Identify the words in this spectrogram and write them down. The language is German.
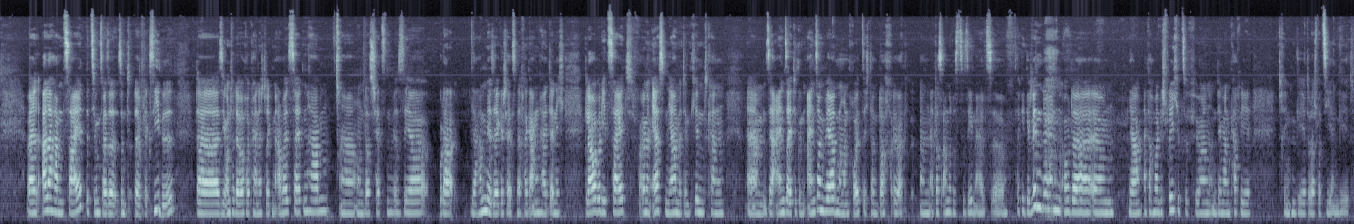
weil alle haben Zeit bzw. sind äh, flexibel, da sie unter der Woche keine strikten Arbeitszeiten haben. Äh, und das schätzen wir sehr oder ja, haben wir sehr geschätzt in der Vergangenheit, denn ich glaube, die Zeit, vor allem im ersten Jahr mit dem Kind, kann ähm, sehr einseitig und einsam werden und man freut sich dann doch, äh, ähm, etwas anderes zu sehen als äh, zackige Windeln oder ähm, ja, einfach mal Gespräche zu führen, indem man Kaffee trinken geht oder spazieren geht.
